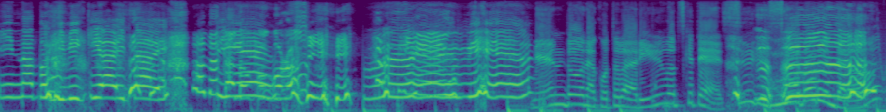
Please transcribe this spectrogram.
みんなと響き合いたい。あなたの心に。ピエンピ面倒なことは理由をつけてすぐサボるんだろ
